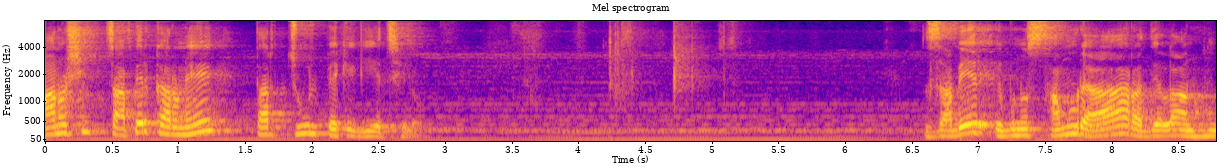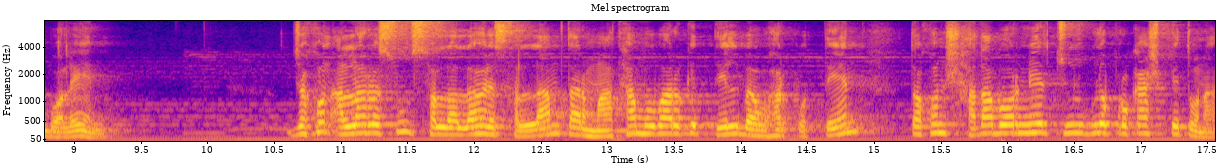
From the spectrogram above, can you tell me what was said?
মানসিক চাপের কারণে তার চুল পেকে গিয়েছিল। জাবের ইবনু সামুরা আনহু বলেন, যখন আল্লাহ রসুল সাল্লাহ সাল্লাম তার মাথা মোবারকে তেল ব্যবহার করতেন, তখন সাদা বর্ণের চুলগুলো প্রকাশ পেত না।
